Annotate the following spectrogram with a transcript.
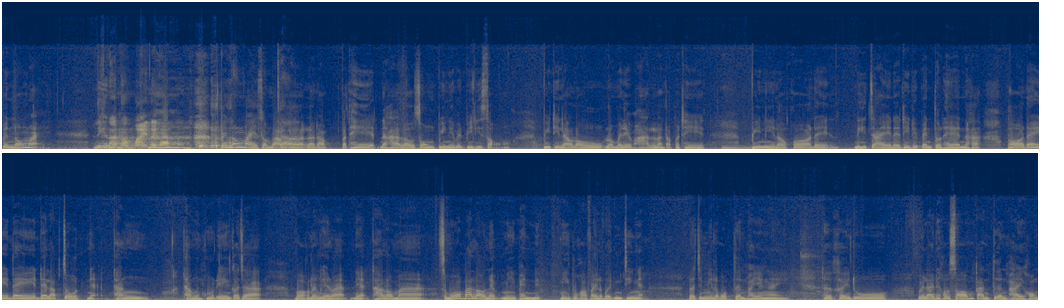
เป็นน้องใหม่นี่ขนาดน้องใหม่นะคะ เป็นน้องใหม่สำหรับค่ะ เอ่อระดับประเทศนะคะ เราส่งปีนี้เป็นปีที่สอง ปีที่แล้วเราเราไม่ได้ผ่านระดับประเทศ ปีนี้เราก็ได้ดีใจได้ที่ที่เป็นตัวแทนนะคะ พอได้ได้ได้รับโจทย์เนี่ยทางทางคุณครูเองก็จะบอกนักเรียนว่าเนี่ยถ้าเรามาสมมติว่าบ้านเราเนี่ยมีแผ่นดินมีภูเขาไฟระเบิดจริงๆเนี่ยเราจะมีระบบเตือนภัยยังไง เธอเคยดูเวลาที่เขาซ้อมการเตือนภัยของ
